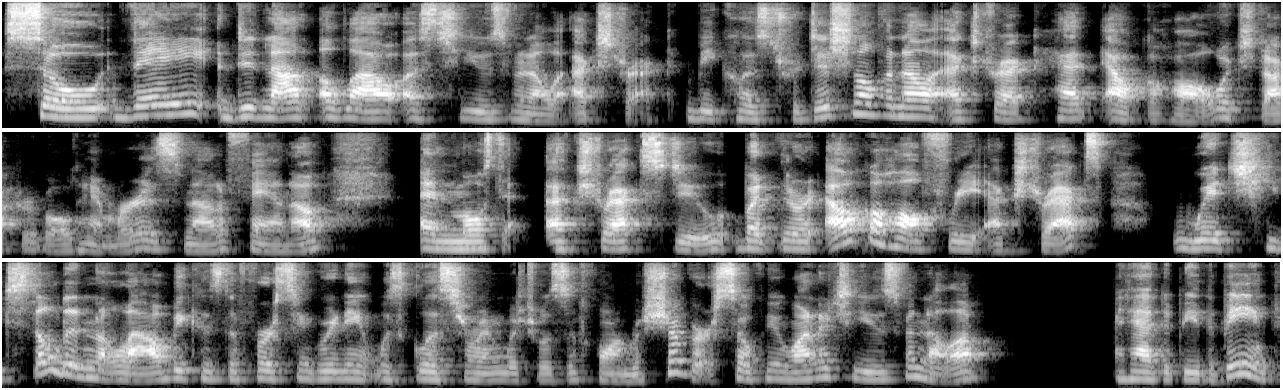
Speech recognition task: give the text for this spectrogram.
So they did not allow us to use vanilla extract because traditional vanilla extract had alcohol, which Dr. Goldhamer is not a fan of, and most extracts do, but there are alcohol free extracts. Which he still didn't allow because the first ingredient was glycerin, which was a form of sugar. So if we wanted to use vanilla, it had to be the bean,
